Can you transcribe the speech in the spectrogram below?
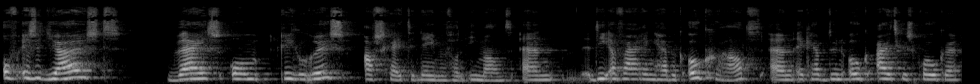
Of is het juist wijs om rigoureus afscheid te nemen van iemand. En die ervaring heb ik ook gehad. En ik heb toen ook uitgesproken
